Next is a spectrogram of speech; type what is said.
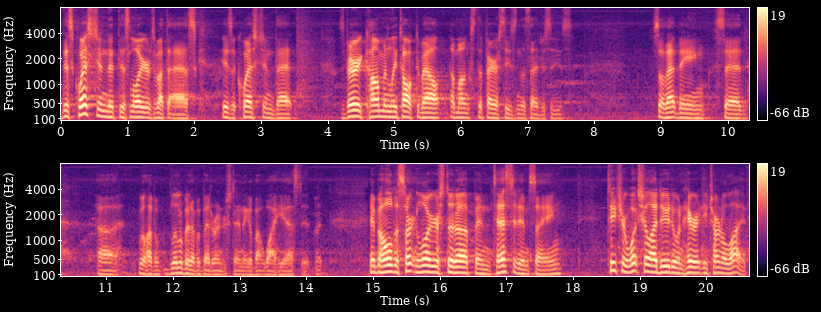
this question that this lawyer is about to ask is a question that is very commonly talked about amongst the Pharisees and the Sadducees. So that being said, uh, we'll have a little bit of a better understanding about why he asked it. But, and behold, a certain lawyer stood up and tested him, saying, Teacher, what shall I do to inherit eternal life?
